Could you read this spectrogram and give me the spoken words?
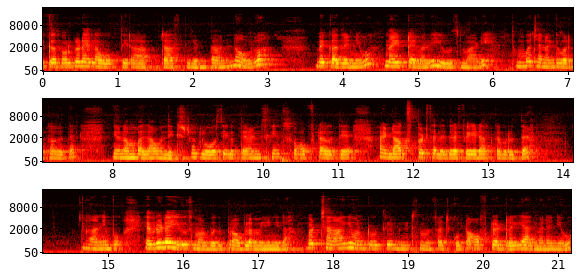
ಬಿಕಾಸ್ ಹೊರಗಡೆ ಎಲ್ಲ ಹೋಗ್ತೀರಾ ಜಾಸ್ತಿ ಅಂತ ಅನ್ನೋರು ಬೇಕಾದರೆ ನೀವು ನೈಟ್ ಟೈಮಲ್ಲಿ ಯೂಸ್ ಮಾಡಿ. ತುಂಬ ಚೆನ್ನಾಗಿ ವರ್ಕ್ ಆಗುತ್ತೆ. ನೀವು ನಂಬಲ್ಲ, ಒಂದು ಎಕ್ಸ್ಟ್ರಾ ಗ್ಲೋ ಸಿಗುತ್ತೆ ಆ್ಯಂಡ್ ಸ್ಕಿನ್ ಸಾಫ್ಟ್ ಆಗುತ್ತೆ ಆ್ಯಂಡ್ ಡಾರ್ಕ್ ಸ್ಪಾಟ್ಸ್ ಎಲ್ಲ ಇದ್ದರೆ ಫೇಡ್ ಆಗ್ತಾ ಬರುತ್ತೆ. ನೀವು ಎವ್ರಿ ಡೇ ಯೂಸ್ ಮಾಡ್ಬೋದು ಪ್ರಾಬ್ಲಮ್ ಏನಿಲ್ಲ. ಬಟ್ ಚೆನ್ನಾಗಿ ಒಂದು ಟೂ ತ್ರೀ ಮಿನಿಟ್ಸ್ ಮಸಾಜ್ ಕೊಟ್ಟು ಆಫ್ಟರ್ ಡ್ರೈ ಆದಮೇಲೆ ನೀವು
